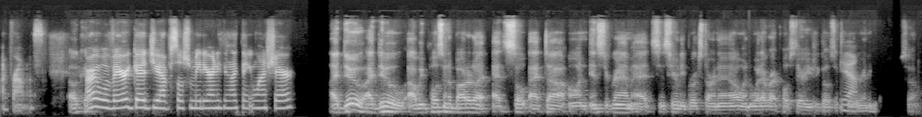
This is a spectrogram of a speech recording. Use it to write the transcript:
I promise. Okay. All right. Well, very good. Do you have social media or anything like that you want to share? I do, I do. I'll be posting about it at, at so at uh, on Instagram at sincerely Brooks Darnell, and whatever I post there usually goes to Yeah. Twitter anyway. So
